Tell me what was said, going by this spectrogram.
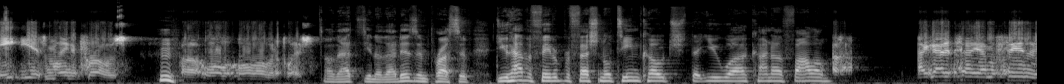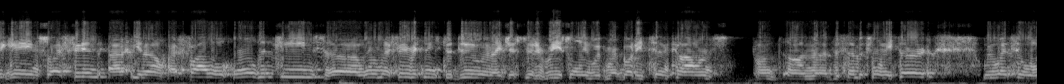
eight years minor pros. Uh, all all over the place. Oh, that's you know that is impressive. Do you have a favorite professional team coach that you uh, kind of follow? I got to tell you, I'm a fan of the game, so I fan, uh, you know, I follow all the teams. Uh, one of my favorite things to do, and I just did it recently with my buddy Tim Collins on, on uh, December 23rd. We went to a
